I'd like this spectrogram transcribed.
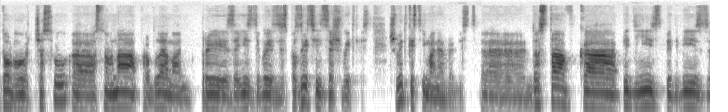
довгого часу, е, основна проблема при заїзді виїзді з позиції це швидкість. Швидкість і маневреність. Е, Доставка, під'їзд, підвіз,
